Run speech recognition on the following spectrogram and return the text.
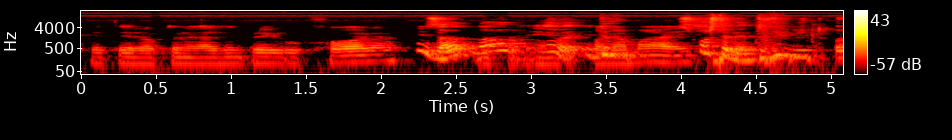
Querer ter oportunidades de emprego fora. Exato. Não, é, pagar tu- mais. Supostamente, tu vives. Oh,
